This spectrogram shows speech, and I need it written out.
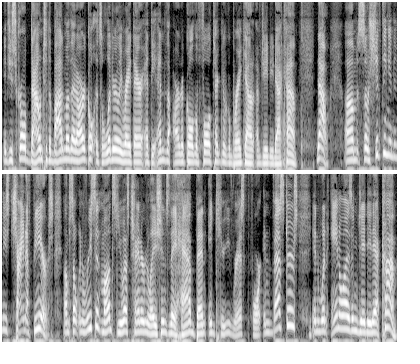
if If you scroll down to the bottom of that article, it's literally right there at the end of the article, the full technical breakdown of JD.com. Now, um, so shifting into these China fears. Um, so in recent months, U.S. China relations, they have been a key risk for investors. And when analyzing JD.com,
